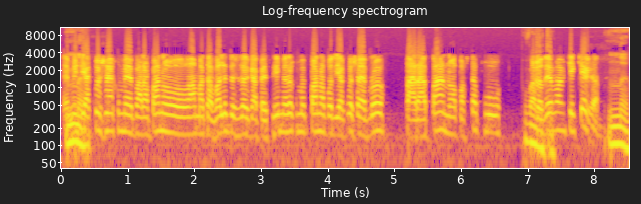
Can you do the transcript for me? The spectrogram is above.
Εμείς Ναι. 200 έχουμε παραπάνω, άμα τα βάλετε σε 15 ημέρα, έχουμε πάνω από 200 ευρώ παραπάνω από αυτά που, Που βάλετε. Ξοδεύαμε και καίγαμε. Ναι.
